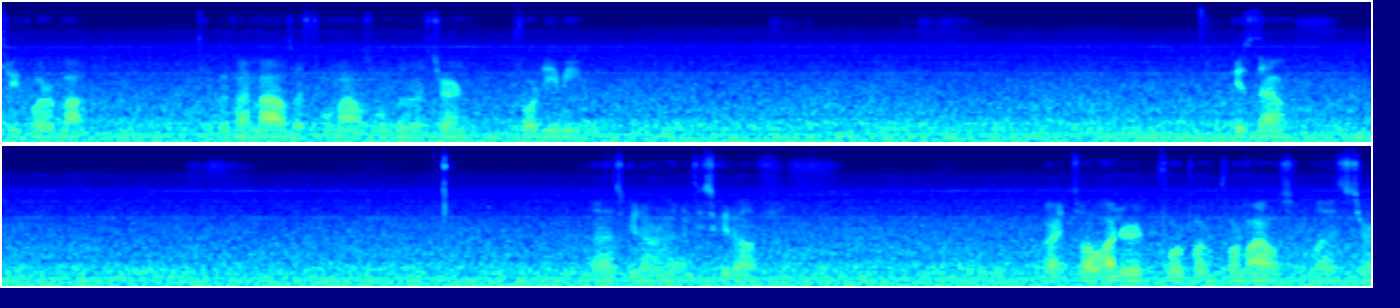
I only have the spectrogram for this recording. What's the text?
Three quarter mile. 3.5 miles at 4 miles. We'll do a turn. 4 DB. Gets down. Uh, let's get our anti skid off. Alright, 1200, 4.4 miles. Turn.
